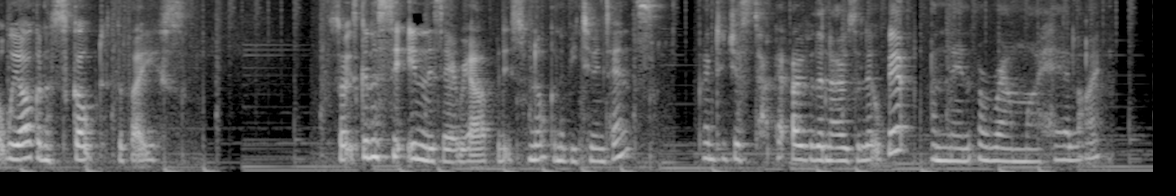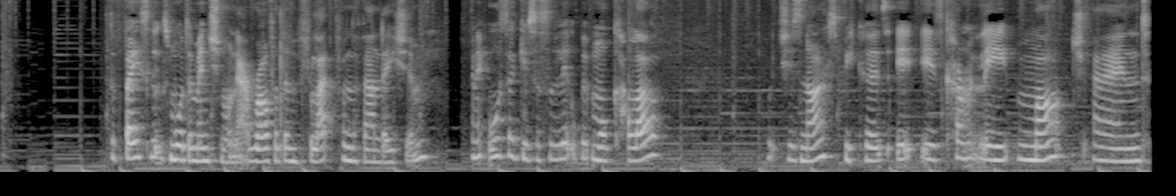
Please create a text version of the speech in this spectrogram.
but we are going to sculpt the face. So it's going to sit in this area, but it's not going to be too intense. I'm going to just tap it over the nose a little bit and then around my hairline. The face looks more dimensional now rather than flat from the foundation. And it also gives us a little bit more colour which is nice because it is currently March and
